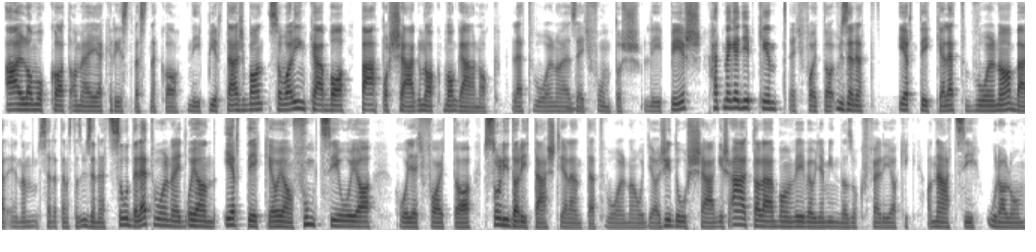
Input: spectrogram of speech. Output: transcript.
államokat, amelyek részt vesznek a népírtásban. Szóval inkább a pápaságnak magának lett volna ez egy fontos lépés. Hát meg egyébként egyfajta üzenet értéke lett volna, bár én nem szeretem ezt az üzenet szót, de lett volna egy olyan értéke, olyan funkciója, hogy egyfajta szolidaritást jelentett volna ugye a zsidóság, és általában véve ugye mindazok felé, akik a náci uralom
